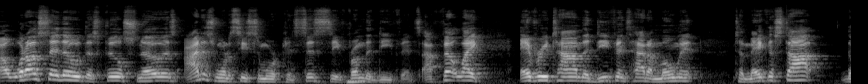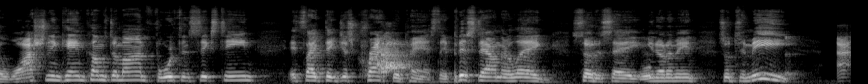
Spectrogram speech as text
uh, what I'll say though with this Phil Snow is I just want to see some more consistency from the defense. I felt like every time the defense had a moment to make a stop, the Washington game comes to mind, fourth and sixteen. It's like they just crap their pants. They piss down their leg, so to say. You know what I mean? So to me, I,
